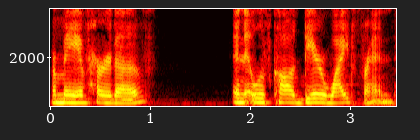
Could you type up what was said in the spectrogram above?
or may have heard of. And it was called Dear White Friend.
